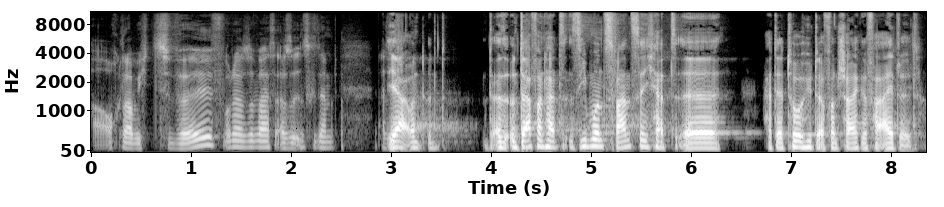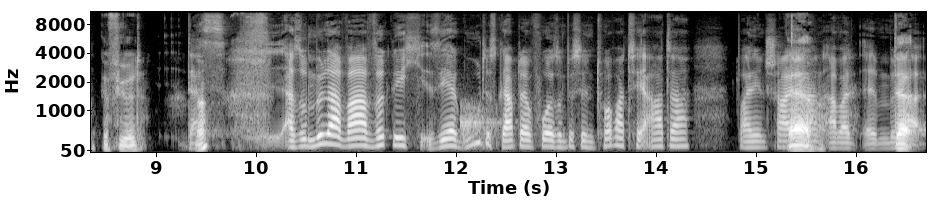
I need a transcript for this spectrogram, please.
auch, glaube ich, zwölf oder sowas. Also insgesamt. Also Ja, und, und, also, und davon hat 27 hat, äh, hat der Torhüter von Schalke vereitelt, gefühlt. Das, also Müller war wirklich sehr gut. Es gab da vorher so ein bisschen Torwarttheater bei den Schalkern, Ja. aber äh, Müller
